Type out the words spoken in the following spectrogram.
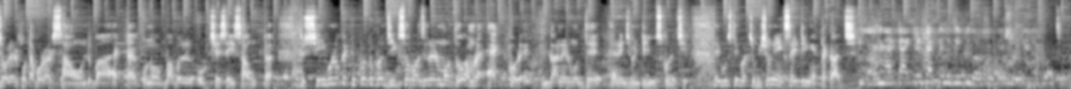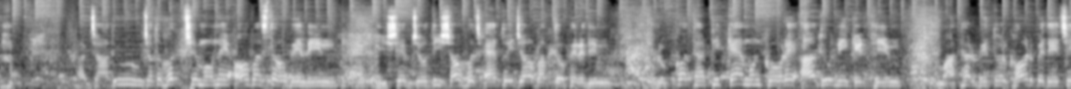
জলের ফোঁটা পড়ার সাউন্ড বা একটা কোনো বাবল উঠছে সেই সাউন্ডটা তো সেইগুলোকে টুকরো টুকরো জিগস পাজলের মতো আমরা এক করে গানের মধ্যে অ্যারেঞ্জমেন্টে ইউজ করেছি। তাই বুঝতেই পারছ ভীষণই এক্সাইটিং একটা কাজ। শোনাও। আচ্ছা জাদু যত হচ্ছে মনে অবাস্তবে লীন হিসেব যদি সহজ এতই জবাব তো ফের দিন। রূপকথাটি কেমন করে আধুনিকের থিম? মাথার ভেতর ঘর বেঁধেছে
